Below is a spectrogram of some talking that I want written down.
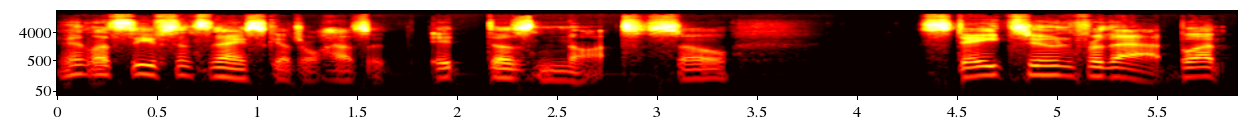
And let's see if Cincinnati's schedule has it. It does not. So stay tuned for that. But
